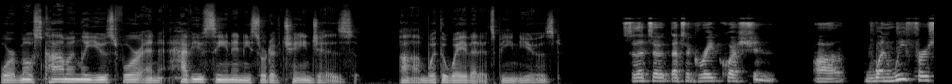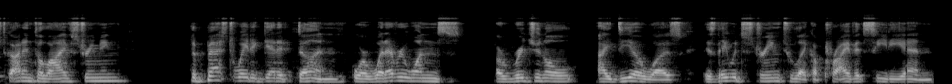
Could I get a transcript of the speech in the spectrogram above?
or most commonly used for, and have you seen any sort of changes um, with the way that it's being used? So that's a that's a great question. Uh, when we first got into live streaming, the best way to get it done, or what everyone's original idea was, is they would stream to like a private CDN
